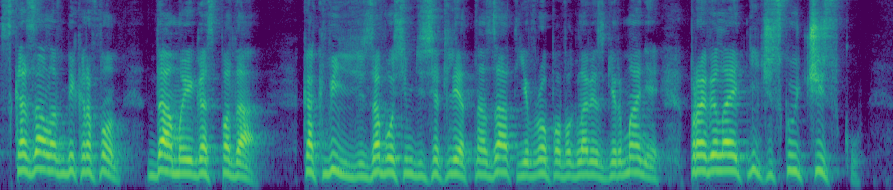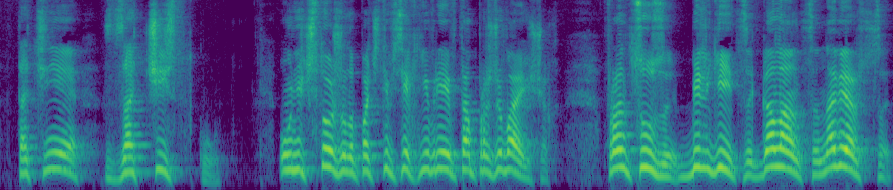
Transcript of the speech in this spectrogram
сказала в микрофон, дамы и господа, как видите, за 80 лет назад Европа во главе с Германией провела этническую чистку, точнее зачистку. Уничтожила почти всех евреев там проживающих. Французы, бельгийцы, голландцы, норвежцы,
